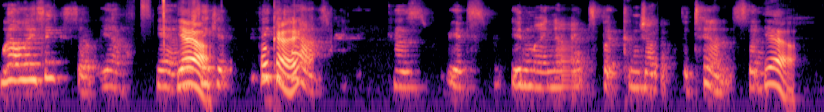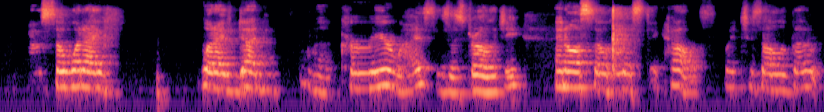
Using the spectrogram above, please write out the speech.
Well, I think so. Yeah. Yeah. Yeah. I think it, I think Okay. It because it's in my ninth, but conjunct the tenth. And Yeah. so what I've what I've done career wise is astrology and also holistic health, which is all about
